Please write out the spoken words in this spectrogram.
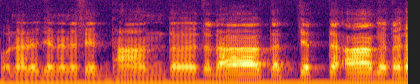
पुनर्जननसिद्धान्त तदा तच्चित्त आगतः।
